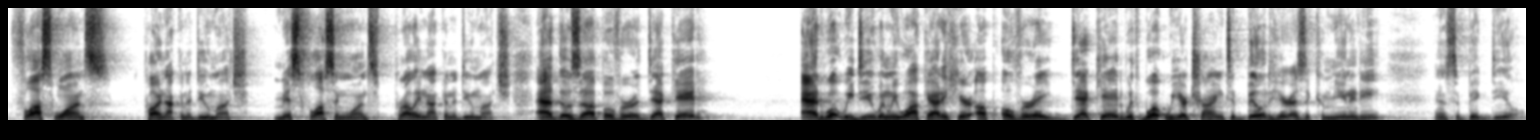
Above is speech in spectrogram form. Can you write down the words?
Floss once, probably not going to do much. Miss flossing once, probably not going to do much. Add those up over a decade. Add what we do when we walk out of here up over a decade with what we are trying to build here as a community, and it's a big deal.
